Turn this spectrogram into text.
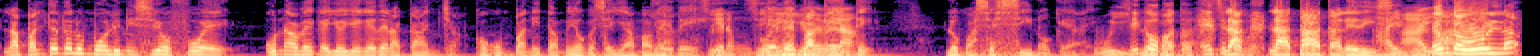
La parte del humor inició fue una vez que yo llegué de la cancha con un panita mío que se llama Ya, Bebé. sí, Que era un sí. Bebé. Paquete. Lo más asesino que hay. Uy. Psicópata, más- es la, tata le dice. Ay, es una burla.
